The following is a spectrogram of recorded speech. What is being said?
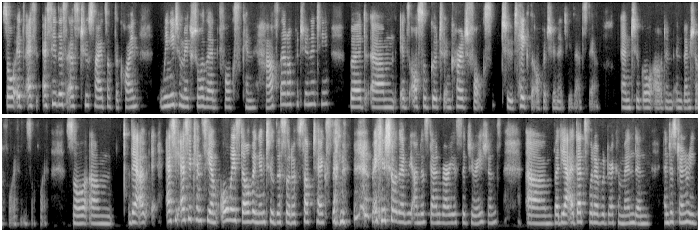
so it I, I see this as two sides of the coin we need to make sure that folks can have that opportunity, but um, it's also good to encourage folks to take the opportunity that's there and to go out and, and venture forth and so forth. So um, there, are, as you as you can see, I'm always delving into the sort of subtext and making sure that we understand various situations. Um, but yeah, that's what I would recommend, and and just generally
